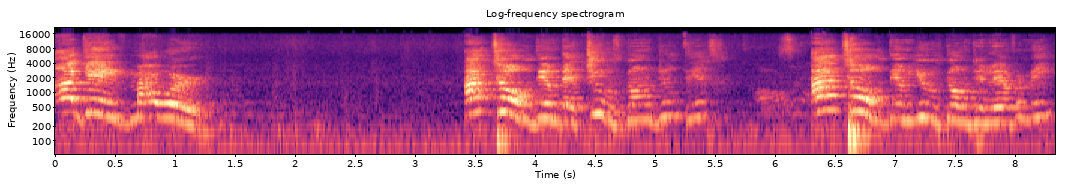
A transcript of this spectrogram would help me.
I gave my word. I told them that you was going to do this. I told them you was going to deliver me.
